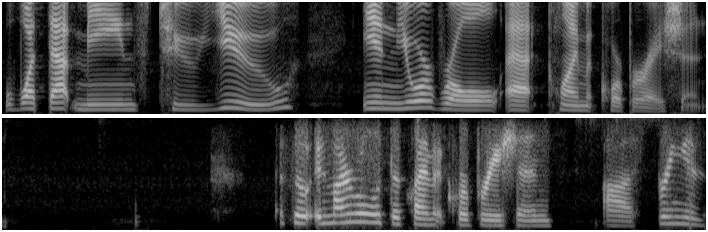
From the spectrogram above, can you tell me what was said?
what that means to you in your role at Climate Corporation. So, in my role with the Climate Corporation, uh, spring is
